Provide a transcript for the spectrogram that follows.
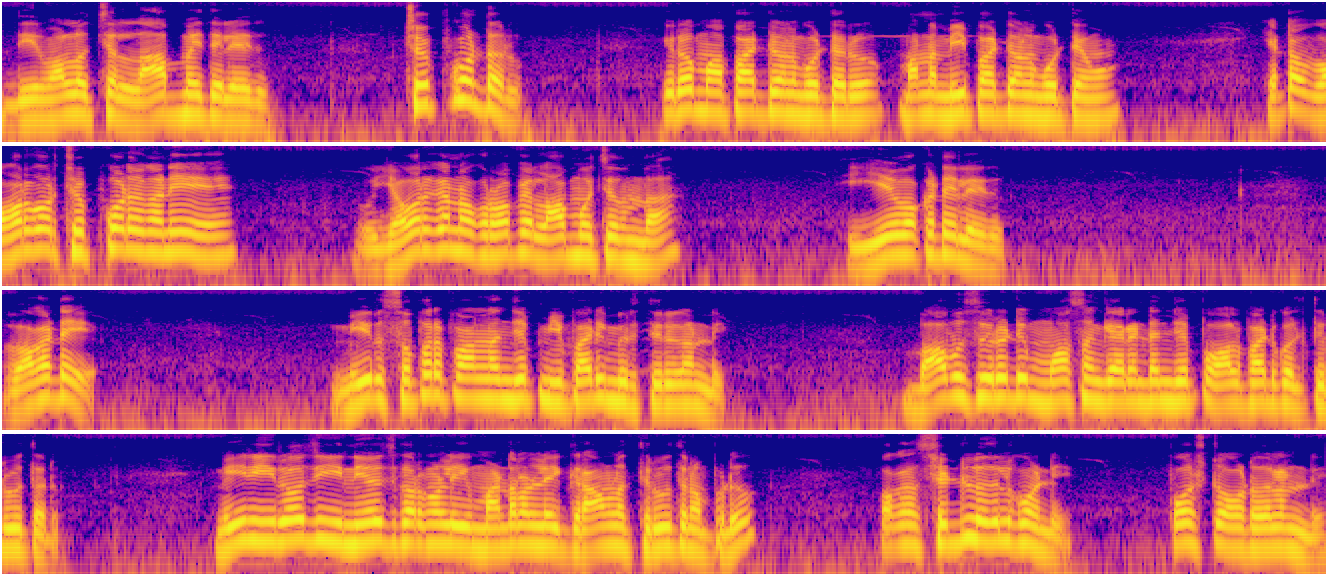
దీనివల్ల వచ్చే లాభం అయితే లేదు. చెప్పుకుంటారు. ఈరోజు మా పార్టీ వాళ్ళని కొట్టారు మొన్న మీ పార్టీ వాళ్ళని కొట్టాము. ఇట్లా ఒకరికొకరు చెప్పుకోవడం కానీ ఎవరికైనా ఒక రూపాయి లాభం వచ్చేది ఉందా? ఏ ఒకటే లేదు. ఒకటి మీరు సుపరిపాలన అని చెప్పి మీ పాటికి మీరు తిరగండి. బాబు సూరెడ్డి మోసం గ్యారెంటీ అని చెప్పి వాళ్ళ పాటికి వాళ్ళు తిరుగుతారు. మీరు ఈరోజు ఈ నియోజకవర్గంలో ఈ మండలంలో ఈ గ్రామంలో తిరుగుతున్నప్పుడు ఒక షెడ్యూల్ వదులుకోండి. పోస్ట్ ఒకటి వదలండి.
